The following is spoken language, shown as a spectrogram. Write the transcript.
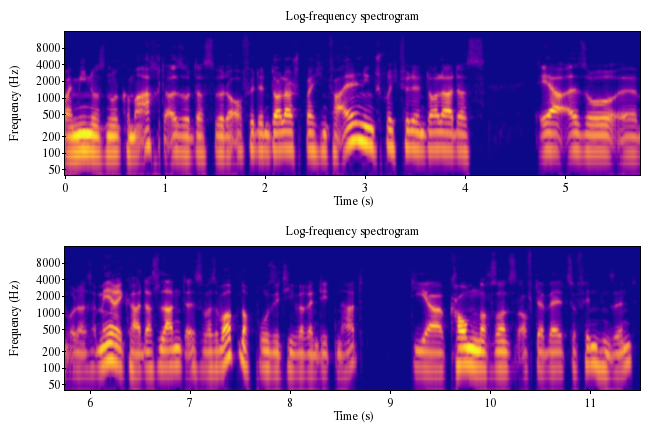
bei minus 0,8. Also das würde auch für den Dollar sprechen. Vor allen Dingen spricht für den Dollar, dass er also, äh, oder dass Amerika das Land ist, was überhaupt noch positive Renditen hat, die ja kaum noch sonst auf der Welt zu finden sind.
